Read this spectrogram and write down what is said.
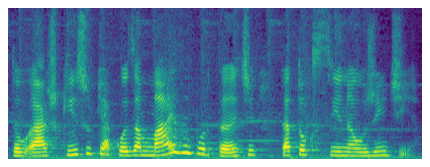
Então acho que isso que é a coisa mais importante da toxina hoje em dia.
